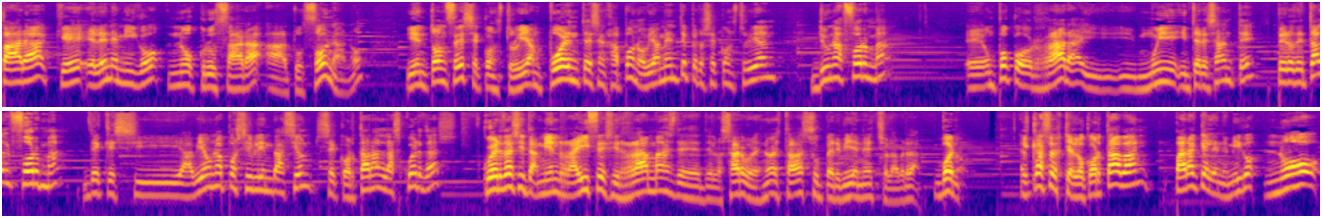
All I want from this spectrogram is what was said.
para que el enemigo no cruzara a tu zona, ¿no? Y entonces se construían puentes en Japón, obviamente, pero se construían de una forma eh, un poco rara y, muy interesante, pero de tal forma de que si había una posible invasión se cortaran las cuerdas cuerdas y también raíces y ramas de, los árboles, ¿no? Estaba súper bien hecho, la verdad. Bueno, el caso es que lo cortaban para que el enemigo no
